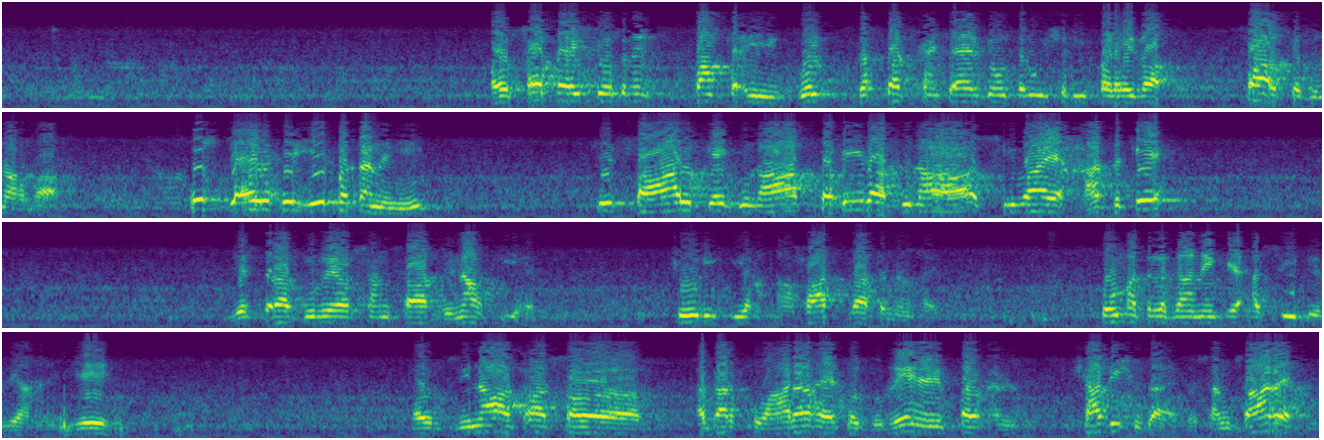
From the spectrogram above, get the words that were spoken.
اور سب پیسے اس نے پمپ گل دستک کھینچا جو ضرور شریف پڑھے گا، سال کے گناہ معاف۔ اس جہل کو یہ پتہ نہیں کہ سال کے گناہ کبیرہ گناہ سوائے حد کے جس طرح درے اور سنسار بنا کی ہے، چوری کی ہاتھ کاٹنا ہے۔ تو مت لگانے کے اسی دریا ہیں یہ اور زنا کا سو اگر کمارا ہے تو درے ہیں، پر شادی شدہ ہے تو سنسار ہے۔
